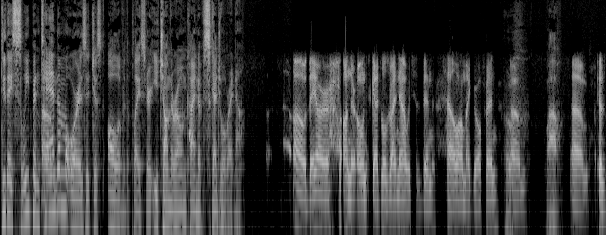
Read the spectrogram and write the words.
Do they sleep Um, in tandem, or is it just all over the place? They're each on their own kind of schedule right now. Oh, they are on their own schedules right now, which has been hell on my girlfriend. Um, Wow. because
